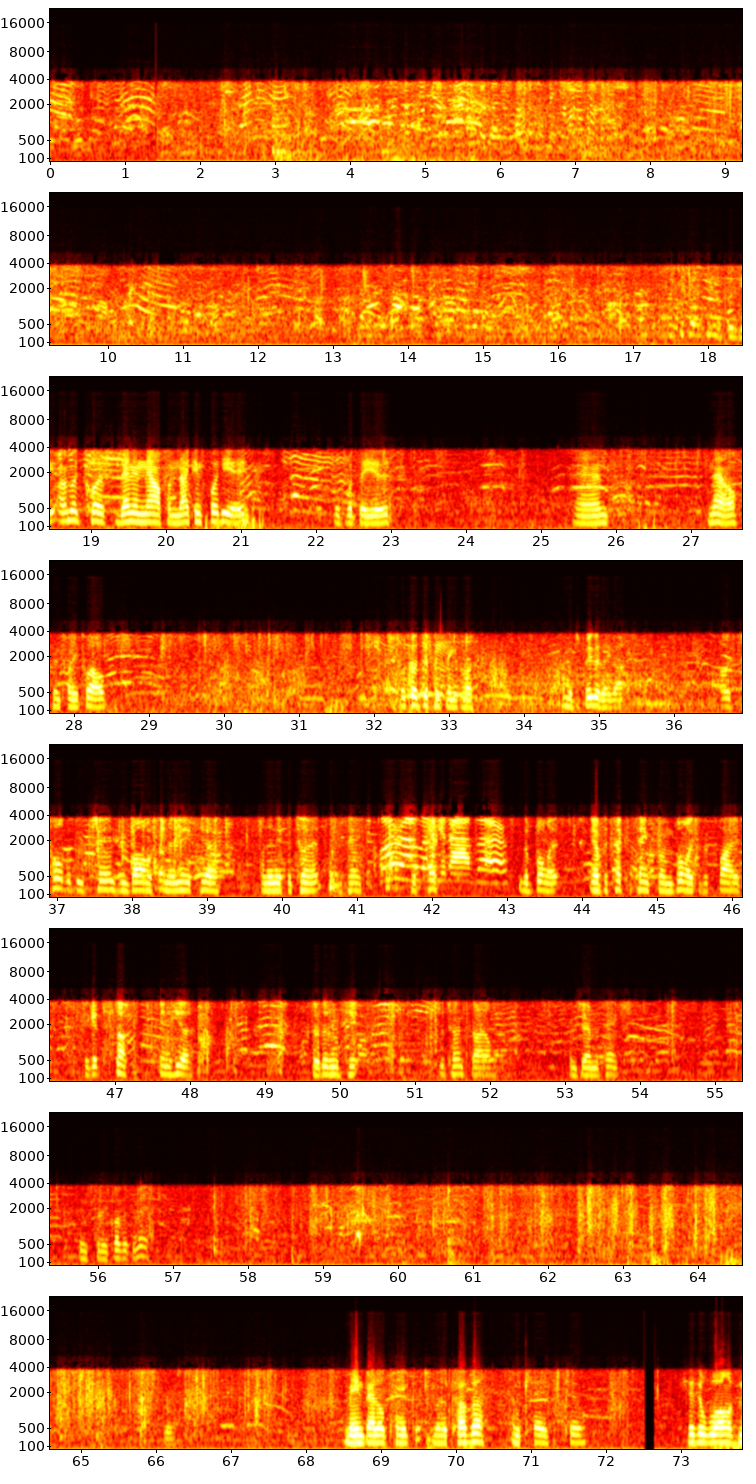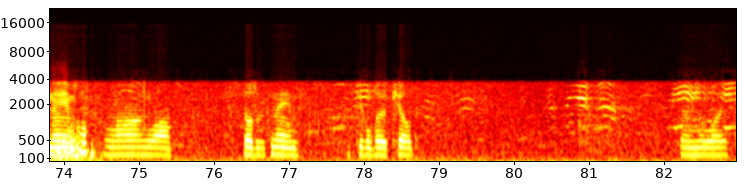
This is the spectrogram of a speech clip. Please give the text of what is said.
Is the Armored Corps then and now from 1948 is what they used. And now, in 2012, look how different things look. How much bigger they got. I was told that these chains and balls underneath here, underneath the turret, the tank, protect the bullet, you know, protects the tank from bullets as it flies. It gets stuck in here, so it doesn't hit the turnstile and jam the tank. Seems pretty clever to me. Main battle tank Merkava MK2. Here's a wall of names, long wall, filled with names of people who were killed during the wars.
